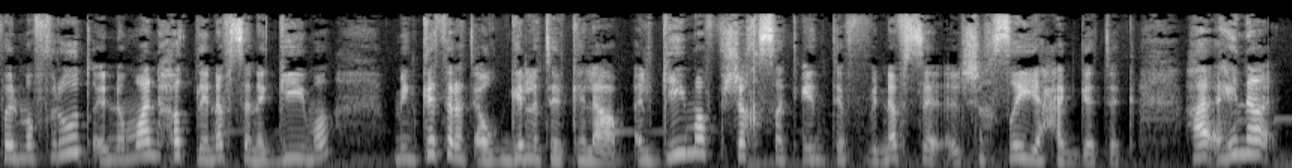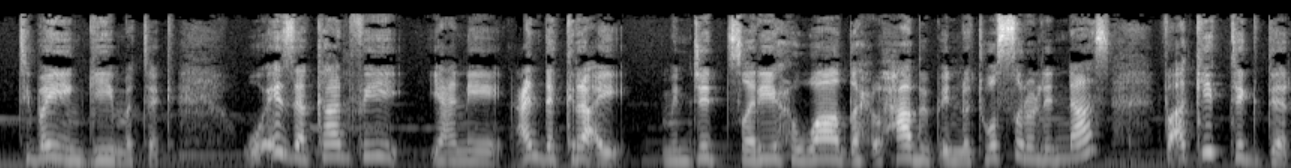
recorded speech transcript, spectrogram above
فالمفروض إنه ما نحط لنفسنا قيمة من كثرة أو قلة الكلام. القيمة في شخصك أنت في نفس الشخصية حقتك. هنا تبين قيمتك. وإذا كان في يعني عندك رأي من جد صريح وواضح وحابب إنه توصله للناس فأكيد تقدر.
